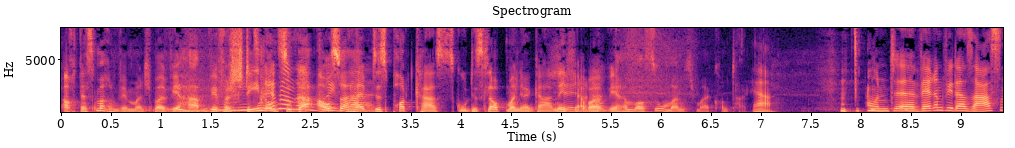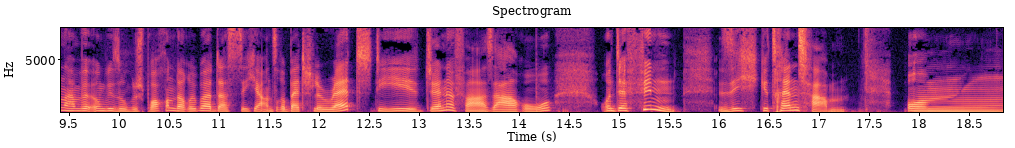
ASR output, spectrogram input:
Auch das machen wir manchmal. Wir haben, wir verstehen Treffen uns sogar außerhalb des Podcasts gut. Das glaubt man ja gar nicht, Schön, aber wir haben auch so manchmal Kontakt. Ja. Und äh, während wir da saßen, haben wir irgendwie so gesprochen darüber, dass sich ja unsere Bachelorette, die Jennifer Saro und der Finn sich getrennt haben. Um,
